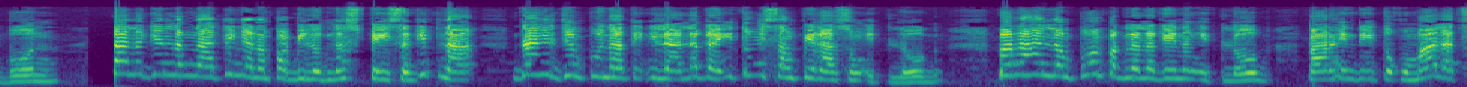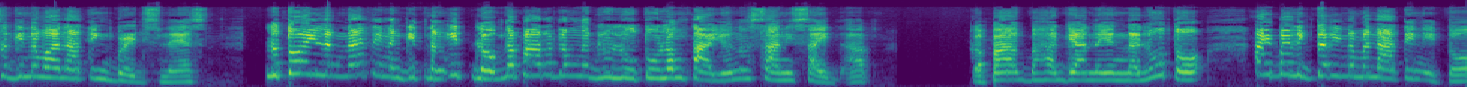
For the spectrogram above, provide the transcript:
ibon. Lalagyan lang natin yan ng pabilog na space sa gitna dahil dyan po natin ilalagay itong isang pirasong itlog. Paraan lang po ang paglalagay ng itlog para hindi ito kumalat sa ginawa nating bird's nest. Lutuin lang natin ang gitnang itlog na para bang nagluluto lang tayo ng sunny side up. Kapag bahagya na yung naluto, ay baligtarin naman natin ito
